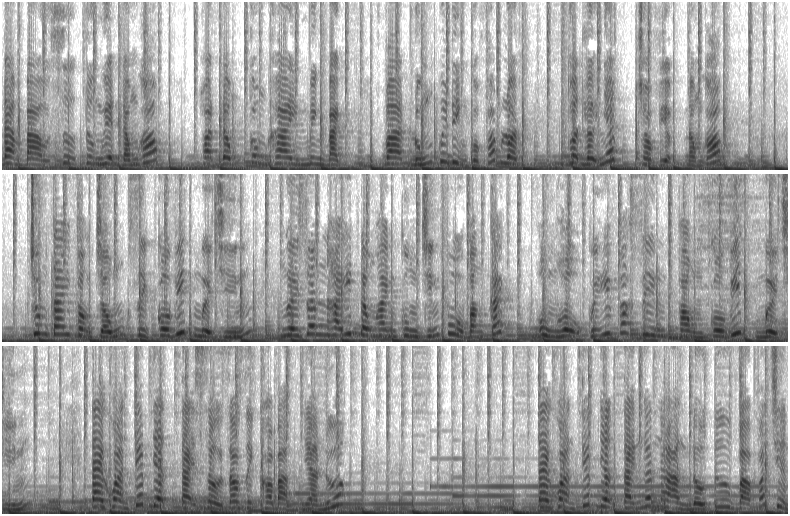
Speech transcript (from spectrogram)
đảm bảo sự tự nguyện đóng góp, hoạt động công khai, minh bạch và đúng quy định của pháp luật, thuận lợi nhất cho việc đóng góp. Chung tay phòng chống dịch COVID-19, người dân hãy đồng hành cùng chính phủ bằng cách ủng hộ quỹ vaccine phòng COVID-19. Tài khoản tiếp nhận tại Sở Giao dịch Kho bạc Nhà nước. Tài khoản tiếp nhận tại Ngân hàng Đầu tư và Phát triển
